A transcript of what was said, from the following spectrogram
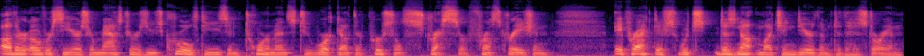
Other overseers or masters use cruelties and torments to work out their personal stress or frustration, a practice which does not much endear them to the historian.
